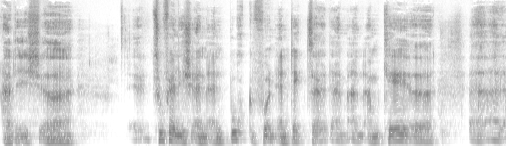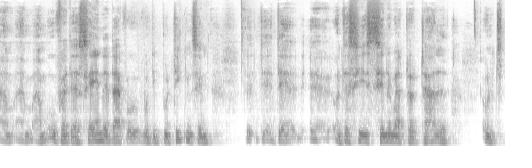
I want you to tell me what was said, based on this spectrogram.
hatte ich äh, zufällig ein, ein Buch gefunden, entdeckt am, am Quai, äh, äh, am, am, Ufer der Seine, da wo, wo die Boutiquen sind. Der, der, äh, und das hieß Cinema Total. Und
